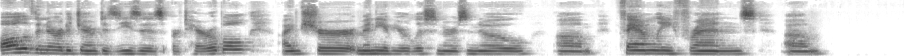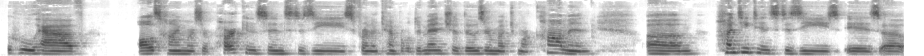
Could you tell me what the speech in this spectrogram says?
all of the neurodegenerative diseases are terrible. I'm sure many of your listeners know um, family, friends um, who have Alzheimer's or Parkinson's disease, frontotemporal dementia, those are much more common. Um, Huntington's disease is uh,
